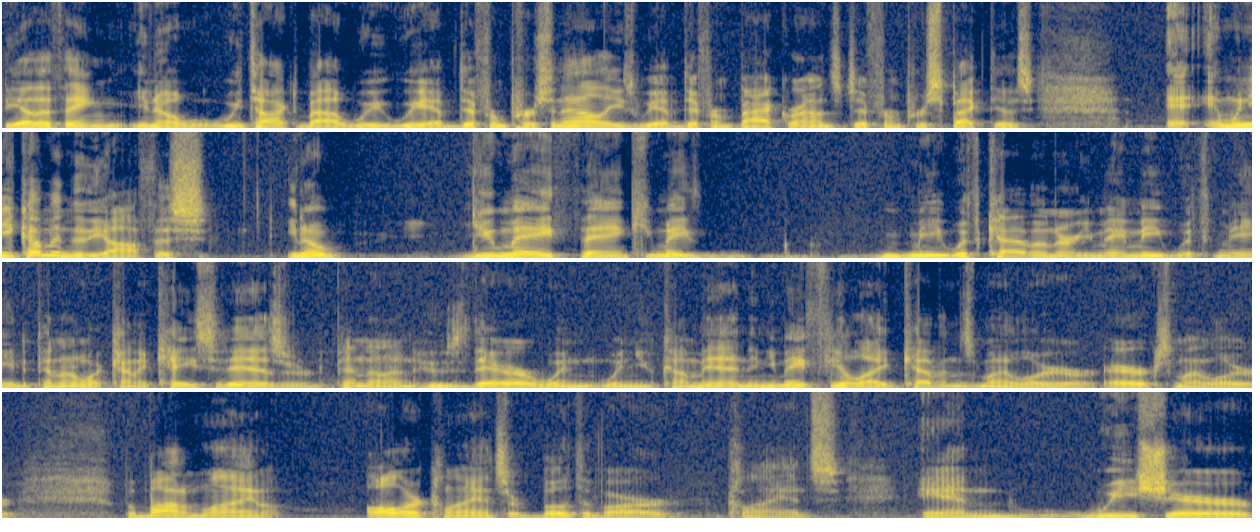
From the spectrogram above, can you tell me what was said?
the other thing, you know, we talked about, we, we have different personalities, we have different backgrounds, different perspectives. And, and when you come into the office, you know, you may think, you may meet with Kevin or you may meet with me, depending on what kind of case it is or depending on who's there when, when you come in. And you may feel like Kevin's my lawyer or Eric's my lawyer. But bottom line, all our clients are both of our clients. And we share,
